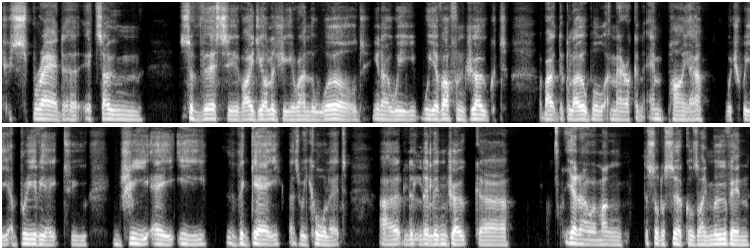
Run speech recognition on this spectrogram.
to spread uh, its own subversive ideology around the world. You know, we we have often joked about the global American empire, which we abbreviate to GAE, the gay, as we call it. Uh, little, little in joke, uh, you know, among the sort of circles I move in,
